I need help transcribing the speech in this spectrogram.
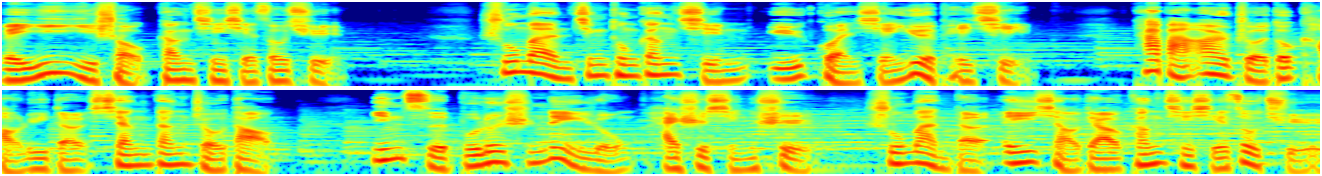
唯一一首钢琴协奏曲。舒曼精通钢琴与管弦乐配器。他把二者都考虑得相当周到，因此不论是内容还是形式，舒曼的 A 小调钢琴协奏曲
